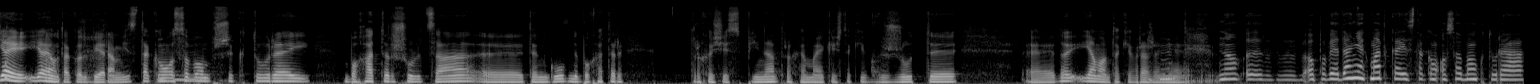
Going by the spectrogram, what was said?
Ja, ja ją tak odbieram. Jest taką mhm. osobą, przy której bohater Szulca, e, ten główny bohater, trochę się spina, trochę ma jakieś takie wrzuty. E, no ja mam takie wrażenie. Mhm. No, w opowiadaniach matka jest taką osobą, która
